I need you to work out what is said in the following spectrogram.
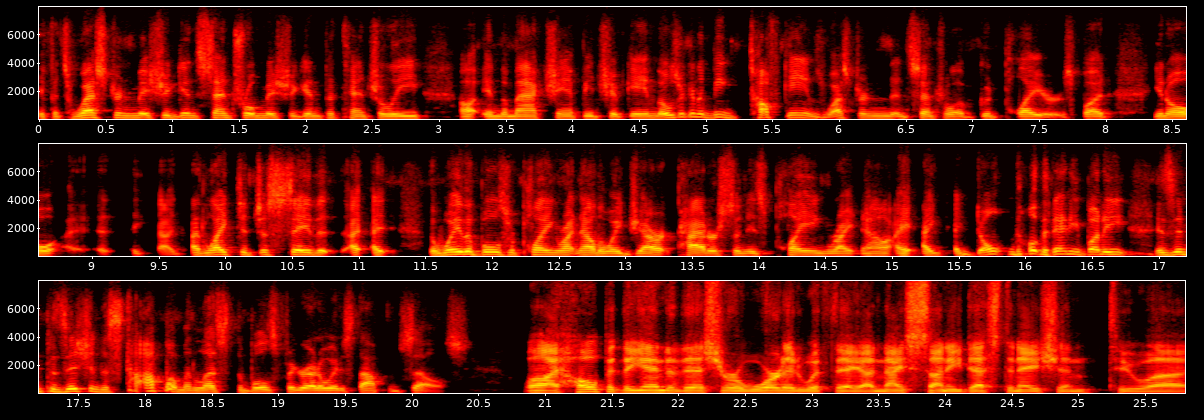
if it's Western Michigan, Central Michigan, potentially uh, in the MAC championship game, those are going to be tough games. Western and Central have good players, but you know, I, would like to just say that I, I, the way the Bulls are playing right now, the way Jarrett Patterson is playing right now, I, I, don't know that anybody is in position to stop them unless the Bulls figure out a way to stop themselves. Well, I hope at the end of this you're awarded with a, a nice sunny destination to uh,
